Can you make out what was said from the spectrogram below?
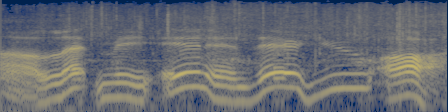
Uh, let me in, and there you are.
